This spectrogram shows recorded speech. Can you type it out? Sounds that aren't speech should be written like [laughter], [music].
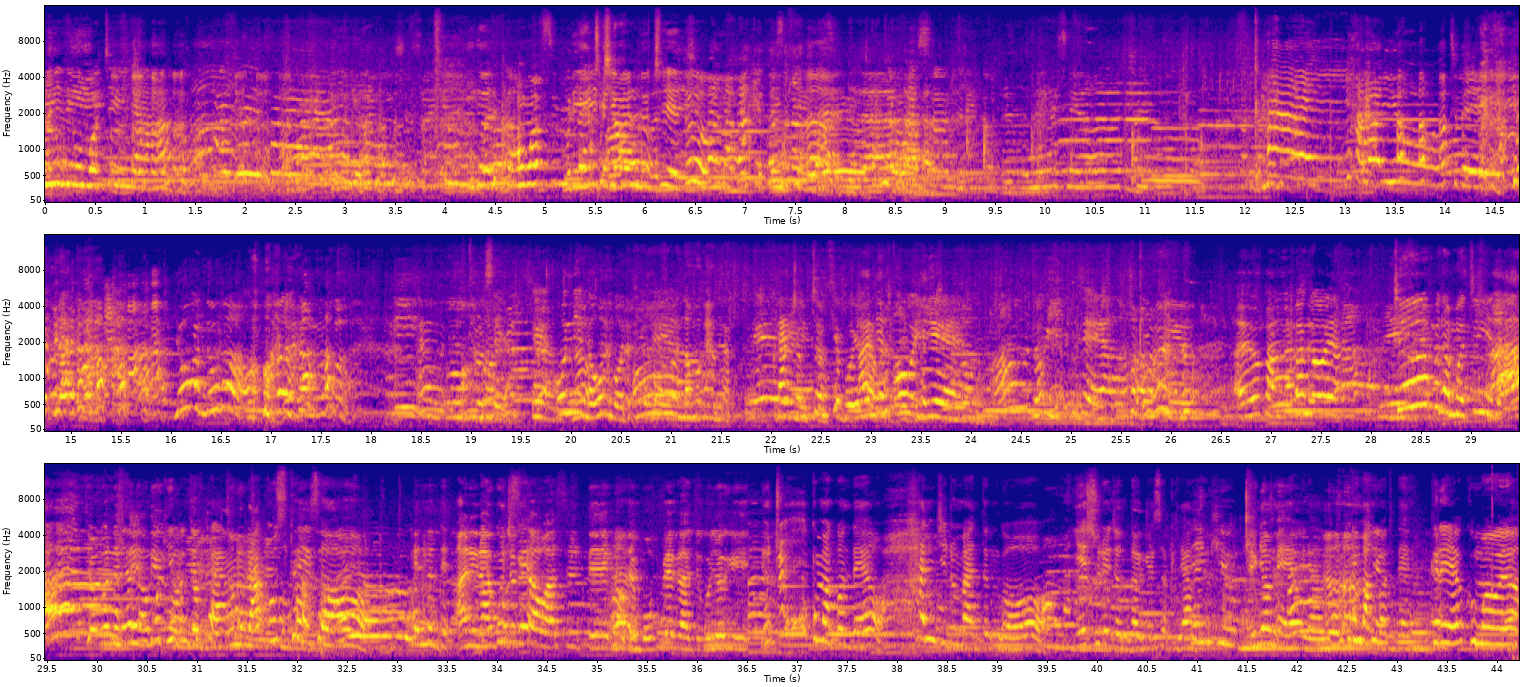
미니 멋쟁이냐? 우리 지원 루치에도 Hi, how are you today? 요거 누구? 들어오세요. 네, 언니 너무 멋져. 어, 너무 반갑고. 나 점점게 보여. 아니, 어, 예. 아, 너무 이쁘세요. 아유. 반가워요. 전부 다 멋쟁이다. 아, 저번에 너무 기분 좋다. 라코스테에서 했는데 아니 라코스타 왔을 때 그때 못 빼가지고 여기 요 조그만 건데요. 한지로 만든 거 예술의 전당에서 그냥 땡큐. 기념해요 그냥. 조그만 건데. 그래요, 고마워요.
